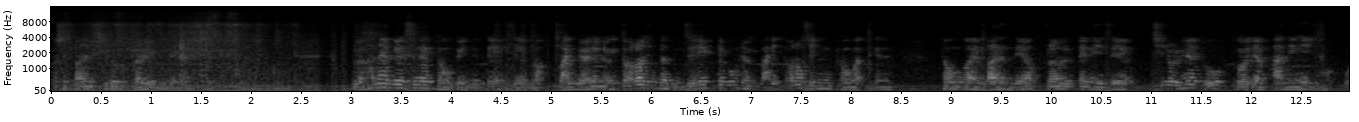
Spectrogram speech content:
훨씬 빠른 치료 효과를 기대할 수 있습니다. 그리고 한약을 쓰는 경우도 있는데 이제 막 많이 면역력이 떨어진다든지 회복력이 많이 떨어지는 경우 같은 경우가 많은데요. 그럴 때는 이제 치료를 해도 그거에 대한 반응이 적고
